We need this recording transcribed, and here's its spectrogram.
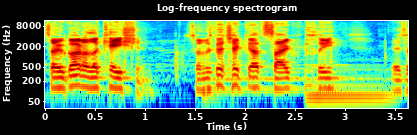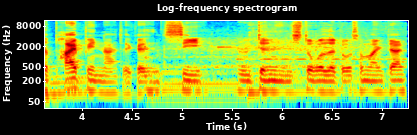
So we got a location. So let's go check outside quickly. There's a pipe in there to go and see who didn't install it or something like that.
